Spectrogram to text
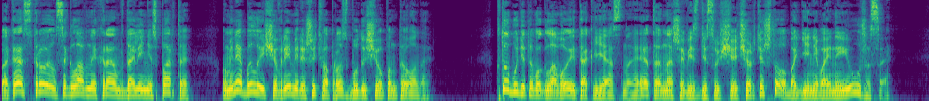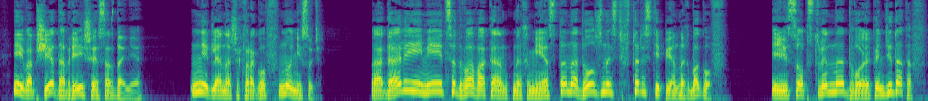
Пока строился главный храм в долине Спарты, у меня было еще время решить вопрос будущего пантеона. Кто будет его главой, и так ясно. Это наша вездесущая черти что, богиня войны и ужаса. И вообще добрейшее создание. Не для наших врагов, но не суть. А далее имеется два вакантных места на должность второстепенных богов. И, собственно, двое кандидатов.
